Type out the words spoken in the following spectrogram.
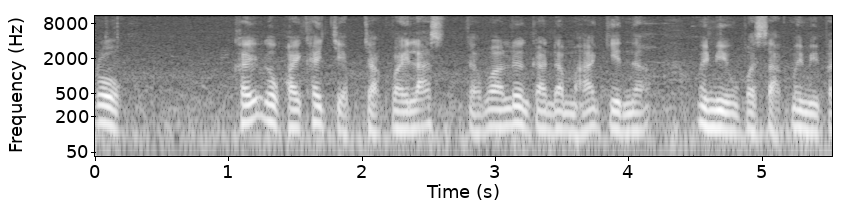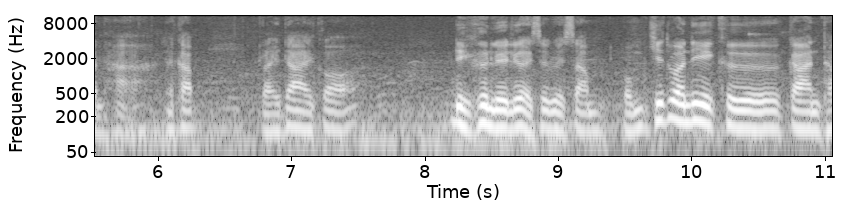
โรคไข้โรคภัยไข้เจ็บจากไวรัส แต่ว่าเรื่องการทำหากินนะ ไม่มีอุปสรรคไม่มีปัญหานะครับรายได้ก็ดีขึ้นเรื่อยๆซะด้วยซ้ำผมคิดว่านี่คือการท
